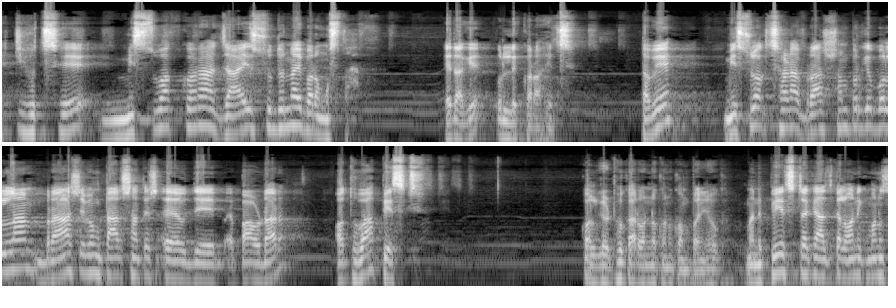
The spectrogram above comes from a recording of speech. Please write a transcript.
একটি হচ্ছে মিসওয়াক করা, জায়েজ শুধু নয়, বরং মুস্তাহাব। এর আগে উল্লেখ করা হয়েছে। তবে মিসওয়াক ছাড়া ব্রাশ সম্পর্কে বললাম, ব্রাশ এবং তার সাথে যে পাউডার অথবা পেস্ট কলগেট হোক আর অন্য কোনো কোম্পানি হোক। মানে পেস্টটাকে আজকাল অনেক মানুষ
